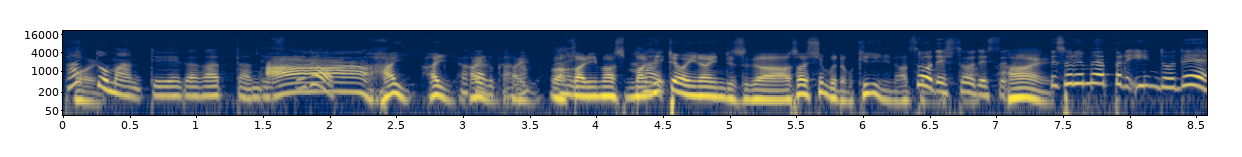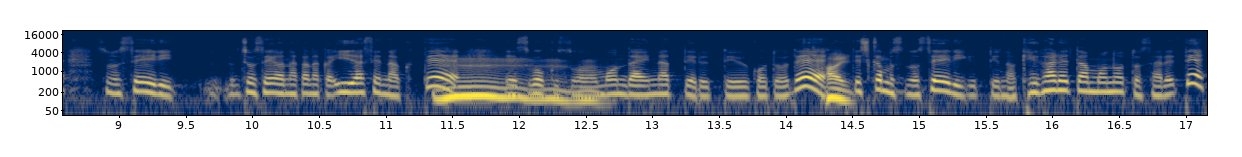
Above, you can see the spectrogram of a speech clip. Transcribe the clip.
パットマン」っていう映画があったんですけど、はいはいはいわかるかな？はいわかります、まあはい。見てはいないんですが朝日新聞でも記事になってました。そうですそうです。はい。でそれもやっぱりインドでその生理女性がなかなか言い出せなくて、うん。えーすごくその問題になってるっていうことで,、はい。でしかもその生理っていうのは汚れたものとされて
